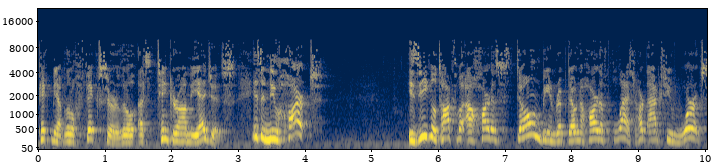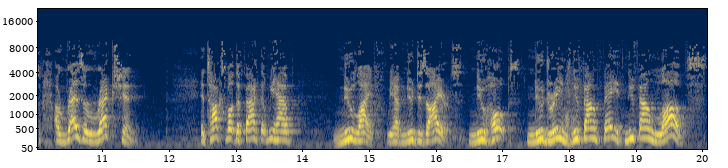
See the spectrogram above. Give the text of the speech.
pick me up, little fixer, a little let's tinker on the edges. It's a new heart. Ezekiel talks about a heart of stone being ripped out and a heart of flesh, a heart that actually works, a resurrection. It talks about the fact that we have new life, we have new desires, new hopes, new dreams, newfound faith, newfound loves,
